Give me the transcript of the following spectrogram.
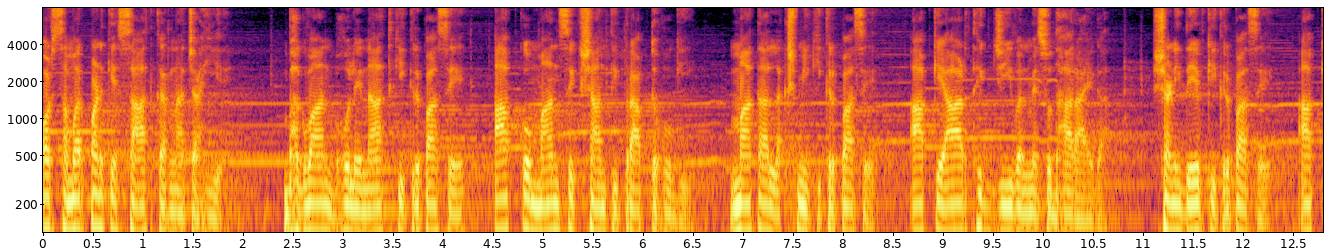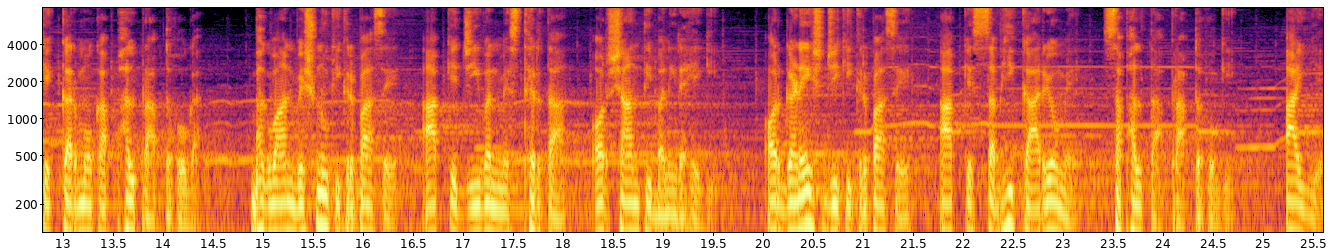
और समर्पण के साथ करना चाहिए। भगवान भोलेनाथ की कृपा से आपको मानसिक शांति प्राप्त होगी। माता लक्ष्मी की कृपा से आपके आर्थिक जीवन में सुधार आएगा। शनिदेव की कृपा से आपके कर्मों का फल प्राप्त होगा। भगवान विष्णु की कृपा से आपके जीवन में स्थिरता और शांति बनी रहेगी। और गणेश जी की कृपा से आपके सभी कार्यों में सफलता प्राप्त होगी। आइए,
